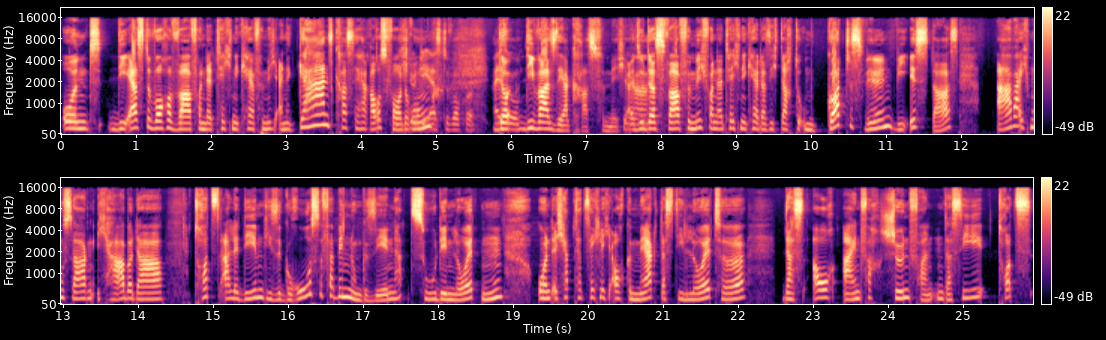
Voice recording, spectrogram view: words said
Und die erste Woche war von der Technik her für mich eine ganz krasse Herausforderung. die erste Woche. Also, die war sehr krass für mich. Ja. Also das war für mich von der Technik her, dass ich dachte, um Gottes Willen, wie ist das? Aber ich muss sagen, ich habe da trotz alledem diese große Verbindung gesehen zu den Leuten. Und ich habe tatsächlich auch gemerkt, dass die Leute das auch einfach schön fanden, dass sie trotz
